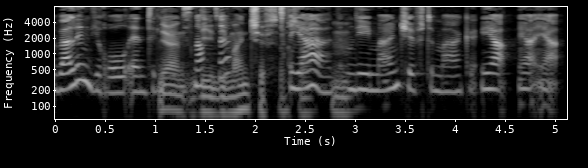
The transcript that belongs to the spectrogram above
wel in die rol in te leven, ja, snap die, die mindshift of zo. Ja, Hm. om die mindshift te maken. Ja, ja, ja.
